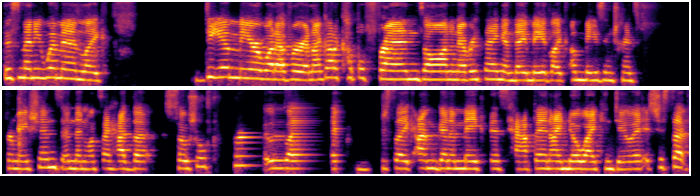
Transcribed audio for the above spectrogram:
this many women like DM me or whatever." And I got a couple friends on and everything and they made like amazing transformations and then once I had the social it was like just like I'm going to make this happen. I know I can do it. It's just that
